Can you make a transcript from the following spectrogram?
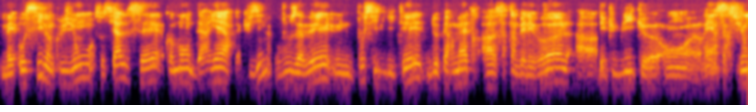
Mais aussi l'inclusion sociale, c'est comment derrière la cuisine, vous avez une possibilité de permettre à certains bénévoles, à des publics euh, en réinsertion,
